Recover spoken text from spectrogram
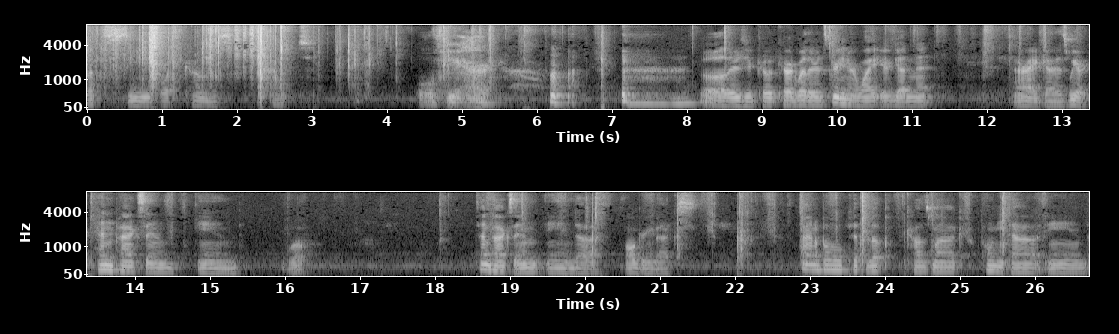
Let's see what comes out oh, of here. oh, there's your code card. Whether it's green or white, you're getting it. Alright, guys, we are 10 packs in, and, whoa. 10 packs in, and uh, all greenbacks. Pineapple, Piplup, Cosmog, Ponyta, and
